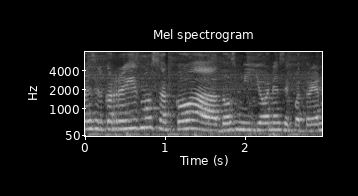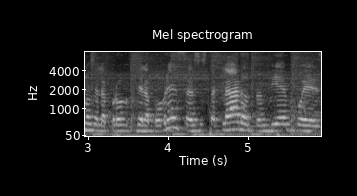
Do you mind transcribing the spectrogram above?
Pues el correísmo sacó a dos millones de ecuatorianos de la, de la pobreza, eso está claro. También pues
